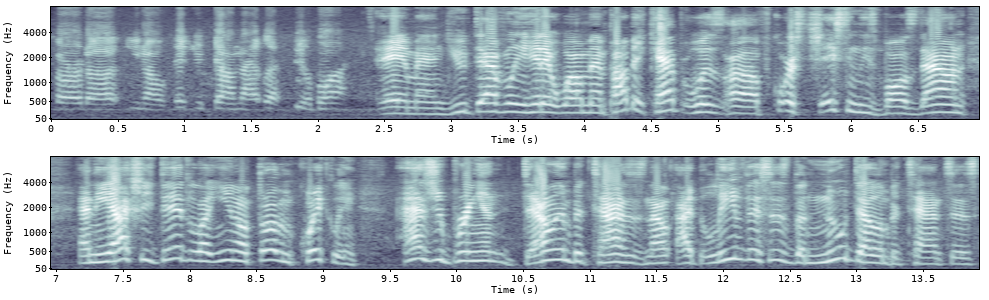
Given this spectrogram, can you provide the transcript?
start, uh, you know, hitting it down that left field line. Hey, man, you definitely hit it well, man. Papa Cap was, uh, of course, chasing these balls down, and he actually did, like, you know, throw them quickly. As you bring in Dellin Betances. Now, I believe this is the new Dellin Betances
